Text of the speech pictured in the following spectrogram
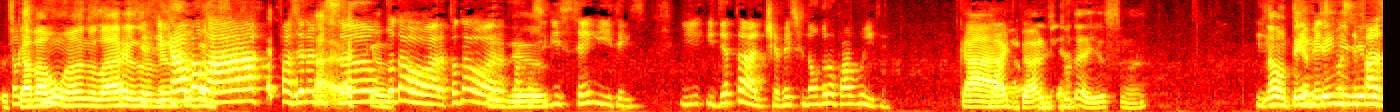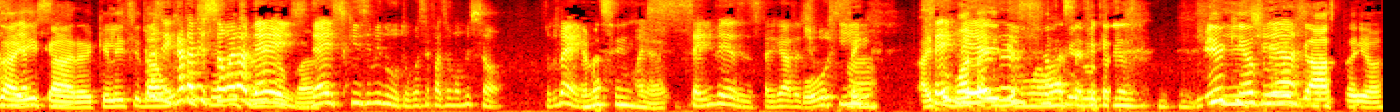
Eu então, ficava tipo, um ano lá resolvendo. ficava lá fazendo a missão toda hora, toda hora, para conseguir 100 itens. E, e, detalhe, tinha vezes que não dropava o item. Caraca, pior de tudo é isso, mano. Não, tem, tem inimigos aí, cara, que ele te tipo dá. Tipo assim, cada missão era 10, 10, 15 minutos você fazia uma missão. Tudo bem. Mesmo assim. Mas é. 100 vezes, tá ligado? Tipo, e, aí tu bota vezes, aí 1.500 minutos gasto aí, ó.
